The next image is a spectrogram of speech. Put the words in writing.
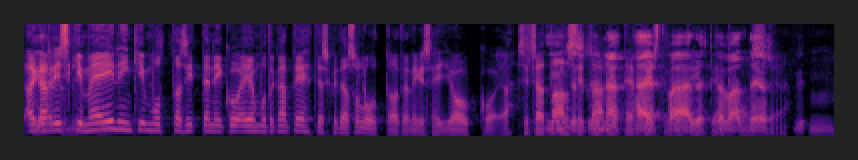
Aika riski meininki, mutta sitten niin kuin, ei ole muutakaan tehtäisi, pitää soluttautua jotenkin siihen joukkoon, ja sitten niin, tanssitaan niiden festivaalitiippien jos mm.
